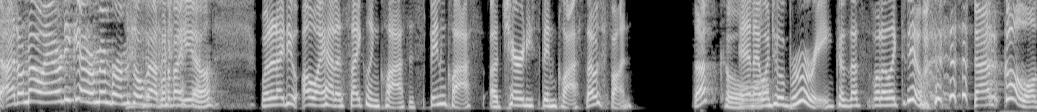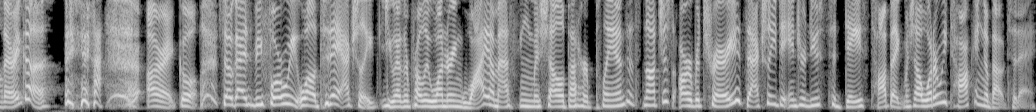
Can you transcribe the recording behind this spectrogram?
I? I don't know. I already can't remember. I'm so bad. What about you? What did I do? Oh, I had a cycling class, a spin class, a charity spin class. That was fun. That's cool. And I went to a brewery because that's what I like to do. That's cool. Well, very good. yeah. All right, cool. So, guys, before we, well, today, actually, you guys are probably wondering why I'm asking Michelle about her plans. It's not just arbitrary, it's actually to introduce today's topic. Michelle, what are we talking about today?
